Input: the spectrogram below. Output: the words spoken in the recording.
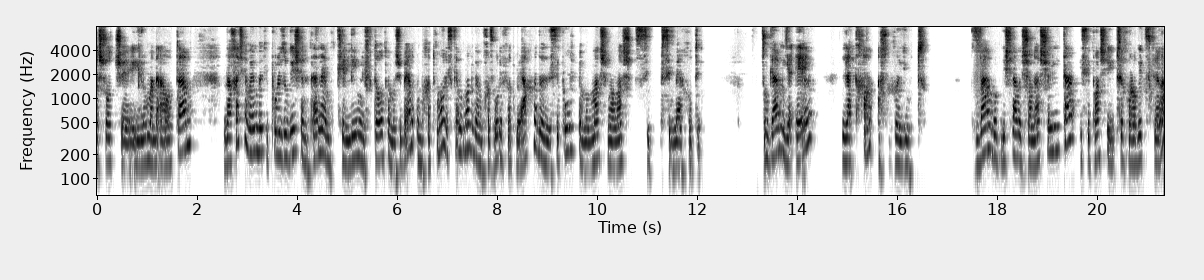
קשות שהיא לא מנעה אותם, ואחרי שהם היו בטיפול זוגי שנתן להם כלים לפתור את המשבר, הם חתמו על הסכם ממון והם חזרו לחיות ביחד, אז זה סיפור שממש ממש שימח אותי. גם יעל לקחה אחריות. כבר בפגישה הראשונה שלי איתה, היא סיפרה שהיא פסיכולוגית ספירה,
